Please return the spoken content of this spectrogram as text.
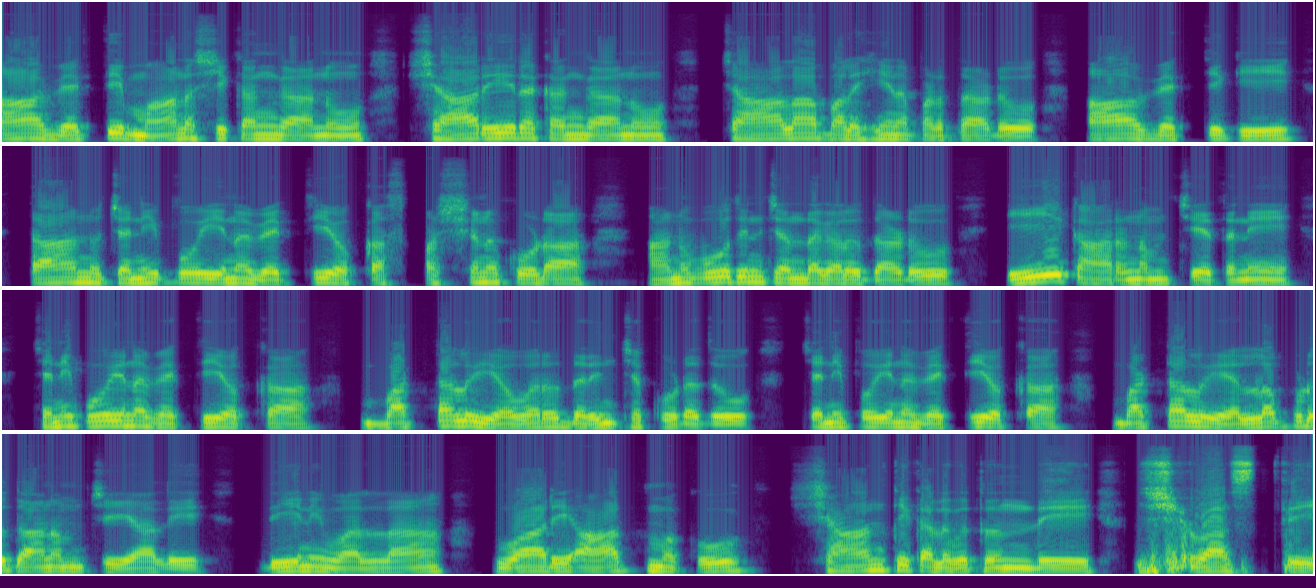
ఆ వ్యక్తి మానసికంగాను, శారీరకంగాను చాలా బలహీనపడతాడు. ఆ వ్యక్తికి తాను చనిపోయిన వ్యక్తి యొక్క స్పర్శను కూడా అనుభూతిని చెందగలుగుతాడు. ఈ కారణం చేతనే చనిపోయిన వ్యక్తి యొక్క బట్టలు ఎవరు ధరించకూడదు. చనిపోయిన వ్యక్తి యొక్క బట్టలు ఎల్లప్పుడూ దానం చేయాలి. దీనివల్ల వారి ఆత్మకు శాంతి కలుగుతుంది. స్వస్తి.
